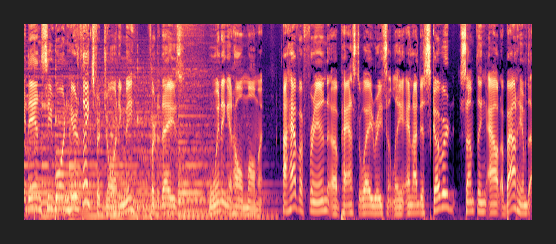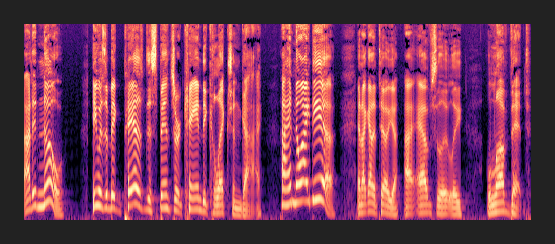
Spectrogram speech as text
Dan Seaborn here. Thanks for joining me for today's winning at home moment. I have a friend uh, passed away recently, and I discovered something out about him that I didn't know. He was a big Pez dispenser candy collection guy. I had no idea. And I got to tell you, I absolutely loved it.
